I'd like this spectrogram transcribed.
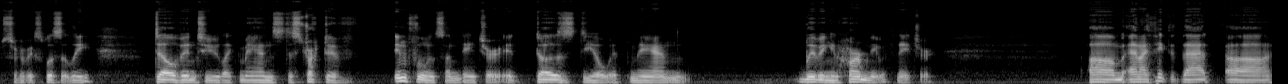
sort of explicitly delve into like man's destructive influence on nature, it does deal with man living in harmony with nature. Um, and I think that that uh,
